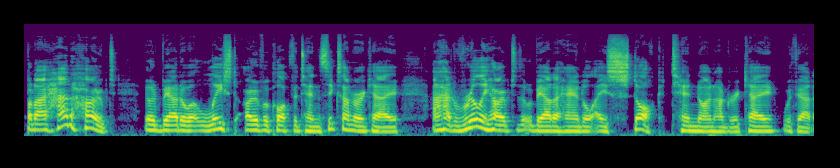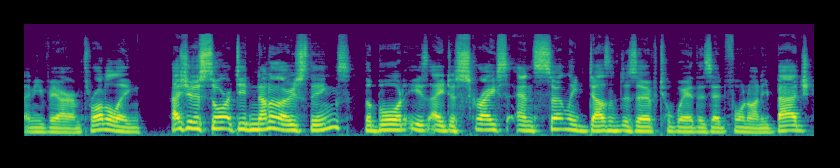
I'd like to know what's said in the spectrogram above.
but I had hoped it would be able to at least overclock the 10600K. I had really hoped that it would be able to handle a stock 10900K without any VRM throttling. As you just saw, it did none of those things. The board is a disgrace and certainly doesn't deserve to wear the Z490 badge.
